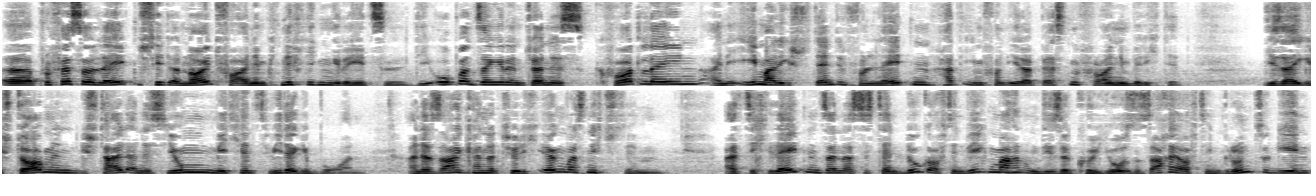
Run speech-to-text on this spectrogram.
Äh, Professor Layton steht erneut vor einem kniffligen Rätsel. Die Opernsängerin Janice Quadlane, eine ehemalige Studentin von Layton, hat ihm von ihrer besten Freundin berichtet. Die sei gestorben in Gestalt eines jungen Mädchens wiedergeboren. An der Sache kann natürlich irgendwas nicht stimmen. Als sich Layton und sein Assistent Luke auf den Weg machen, um dieser kuriosen Sache auf den Grund zu gehen,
